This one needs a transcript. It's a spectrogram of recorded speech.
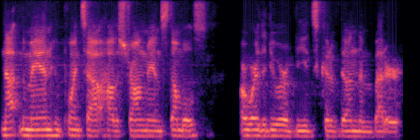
not the man who points out how the strong man stumbles, or where the doer of deeds could have done them better.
